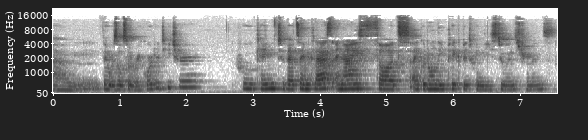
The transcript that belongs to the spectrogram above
um, there was also a recorder teacher who came to that same class, and I thought I could only pick between these two instruments.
